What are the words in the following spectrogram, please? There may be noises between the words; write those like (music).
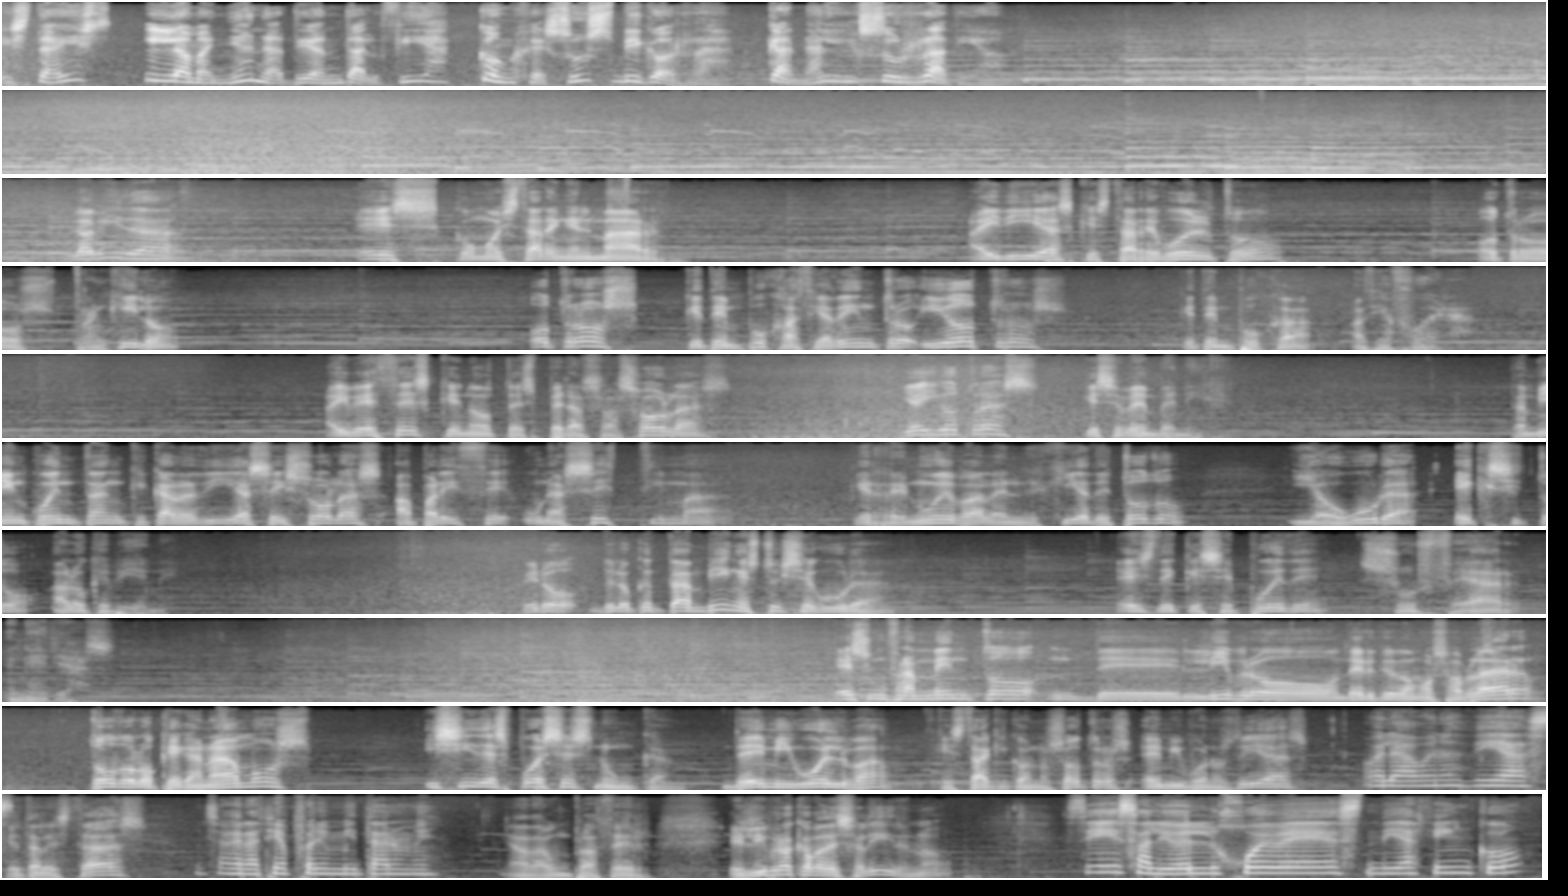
Esta es La Mañana de Andalucía con Jesús Vigorra, Canal Sur Radio. La vida es como estar en el mar. Hay días que está revuelto, otros tranquilo, otros que te empuja hacia adentro y otros que te empuja hacia afuera. Hay veces que no te esperas las olas y hay otras que se ven venir. También cuentan que cada día seis olas aparece una séptima que renueva la energía de todo y augura éxito a lo que viene. Pero de lo que también estoy segura es de que se puede surfear en ellas. Es un fragmento del libro del que vamos a hablar, Todo lo que ganamos y si después es nunca, de Emi Huelva, que está aquí con nosotros. Emi, buenos días. Hola, buenos días. ¿Qué tal estás? Muchas gracias por invitarme. Nada, un placer. El libro acaba de salir, ¿no? Sí, salió el jueves día 5,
